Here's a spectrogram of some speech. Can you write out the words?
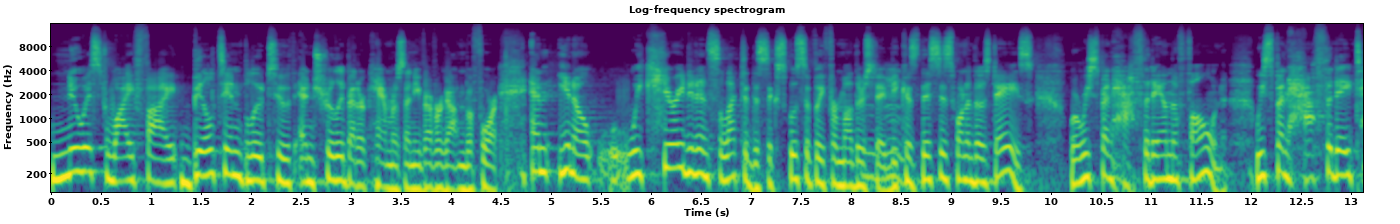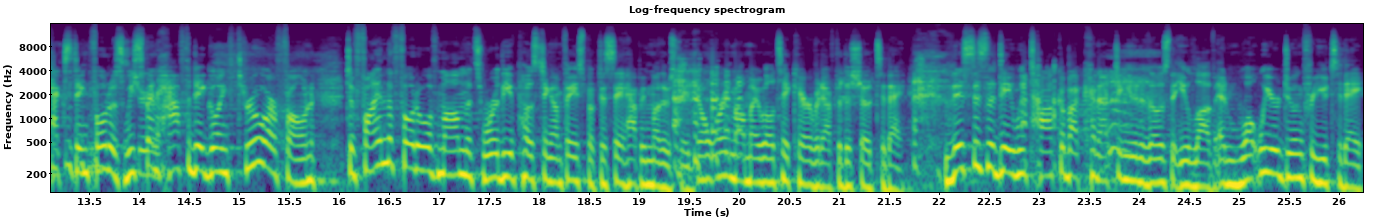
newest Wi-Fi, built-in Bluetooth, and truly better cameras than you've ever gotten before. And, you know, we curated and selected this exclusively for Mother's mm -hmm. Day mm-hmm. because this is one of those days where we spend half the day on the phone. We spend half the day texting photos. We true. spend half the day going through our phone to find the photo of mom that's worthy of posting on Facebook to say Happy Mother's Day. Don't worry, mom, I will take care of it after the show today. This is the day we talk about connecting you to those that you love. And what we are doing for you today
